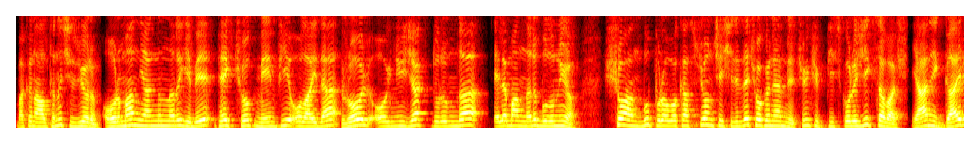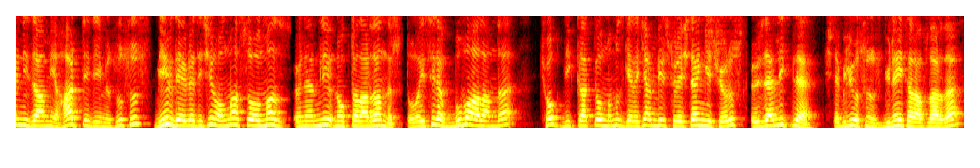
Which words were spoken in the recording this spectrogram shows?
Bakın altını çiziyorum. Orman yangınları gibi pek çok menfi olayda rol oynayacak durumda elemanları bulunuyor. Şu an bu provokasyon çeşidi de çok önemli. Çünkü psikolojik savaş yani gayri nizami harp dediğimiz husus bir devlet için olmazsa olmaz önemli noktalardandır. Dolayısıyla bu bağlamda çok dikkatli olmamız gereken bir süreçten geçiyoruz. Özellikle işte biliyorsunuz güney taraflarda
